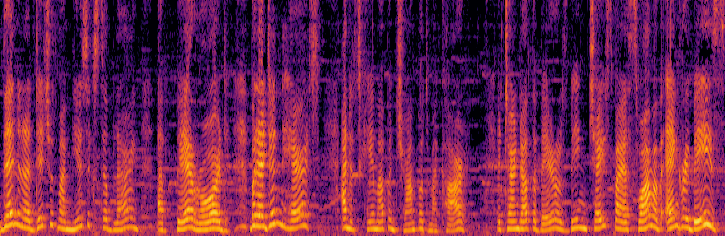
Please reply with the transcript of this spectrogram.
Then, in a ditch with my music still blaring, a bear roared, but I didn't hear it, and it came up and trampled my car. It turned out the bear was being chased by a swarm of angry bees,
